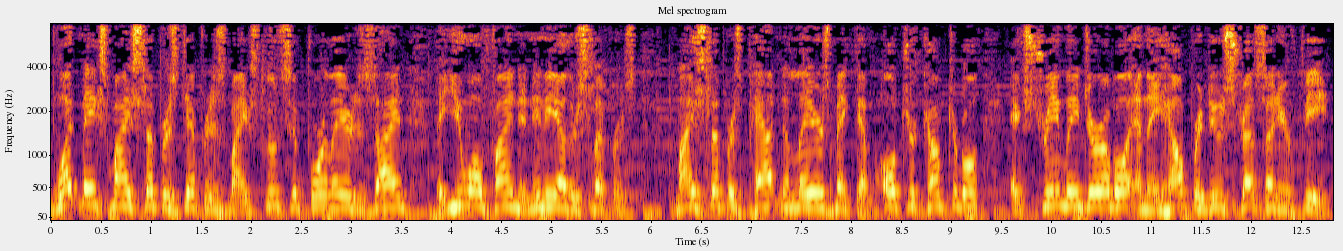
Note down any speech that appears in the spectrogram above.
What makes my slippers different is my exclusive four layer design that you won't find in any other slippers. My slippers patented layers make them ultra comfortable, extremely durable, and they help reduce stress on your feet.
